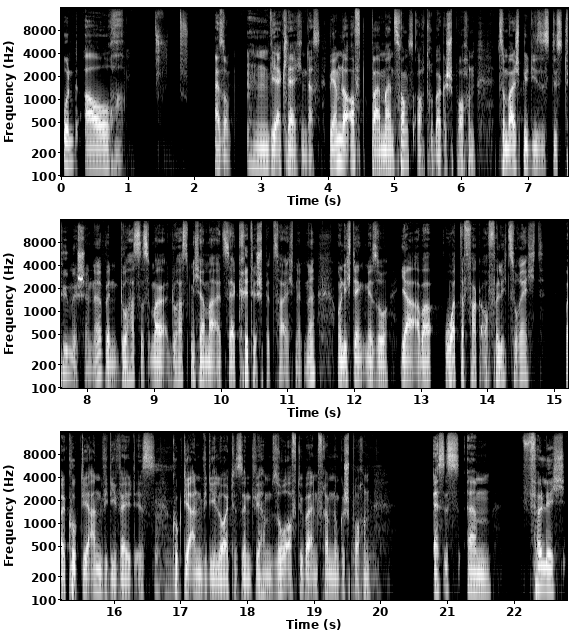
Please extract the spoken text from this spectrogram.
Und auch, also, wie erkläre ich denn das? Wir haben da oft bei meinen Songs auch drüber gesprochen. Zum Beispiel dieses Dystymische, ne? Wenn du hast es immer, du hast mich ja mal als sehr kritisch bezeichnet, ne? Und ich denke mir so, ja, aber what the fuck auch völlig zu Recht. Weil guck dir an, wie die Welt ist. Guck dir an, wie die Leute sind. Wir haben so oft über Entfremdung gesprochen. Es ist ähm, völlig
